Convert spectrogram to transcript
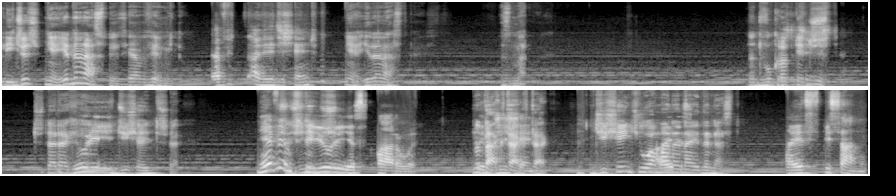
Liczysz? Nie, 11 jest, ja wiem ile. A nie 10? Nie, 11 jest. Zmarłych. No dwukrotnie cz- czterech Yuri- i dzisiaj trzech. Nie wiem, sensie czy Yuri jest zmarły, No tak, 10. tak, tak. 10 łamane jest- na 11. a jest wpisany.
